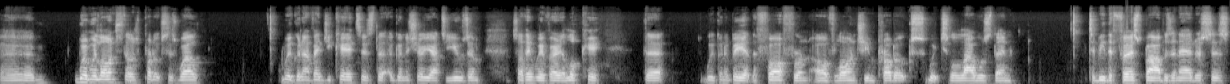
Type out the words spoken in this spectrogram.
Um, when we launch those products as well, we're going to have educators that are going to show you how to use them. So I think we're very lucky that we're going to be at the forefront of launching products which will allow us then to be the first barbers and hairdressers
